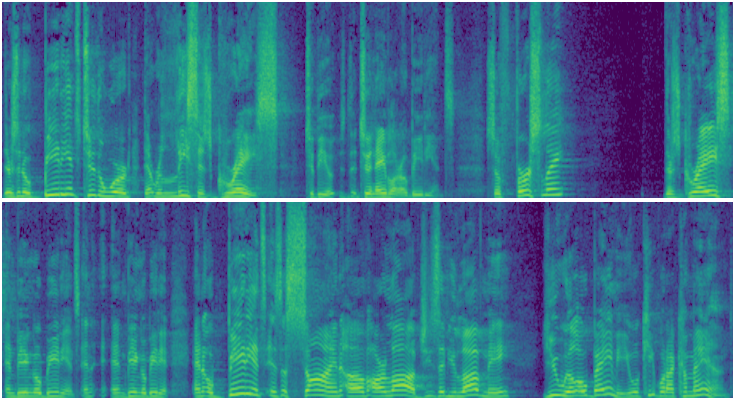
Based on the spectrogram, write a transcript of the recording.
There's an obedience to the word that releases grace to be to enable our obedience. So firstly, there's grace and being obedient and, and being obedient. And obedience is a sign of our love. Jesus said, if you love me, you will obey me. You will keep what I command.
